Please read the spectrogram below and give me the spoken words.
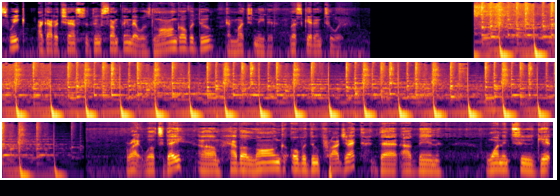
Last week, I got a chance to do something that was long overdue and much needed. Let's get into it. Right, well today, um, have a long overdue project that I've been wanting to get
